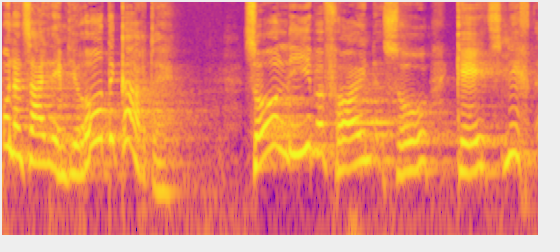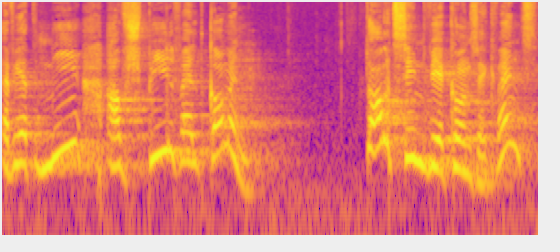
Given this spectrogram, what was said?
Und dann zeigt er ihm die rote Karte. So, lieber Freund, so geht's nicht. Er wird nie aufs Spielfeld kommen. Dort sind wir konsequent.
